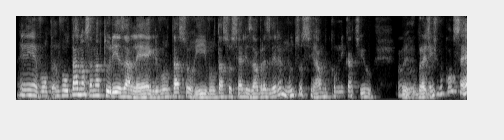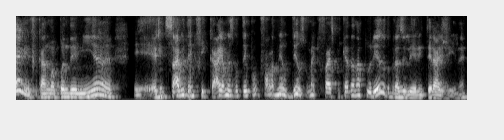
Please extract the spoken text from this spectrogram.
É, voltar, voltar à nossa natureza alegre, voltar a sorrir, voltar a socializar. O brasileiro é muito social, muito comunicativo. Uhum. A gente não consegue ficar numa pandemia, a gente sabe que tem que ficar e ao mesmo tempo fala, meu Deus, como é que faz? Porque é da natureza do brasileiro interagir, né?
